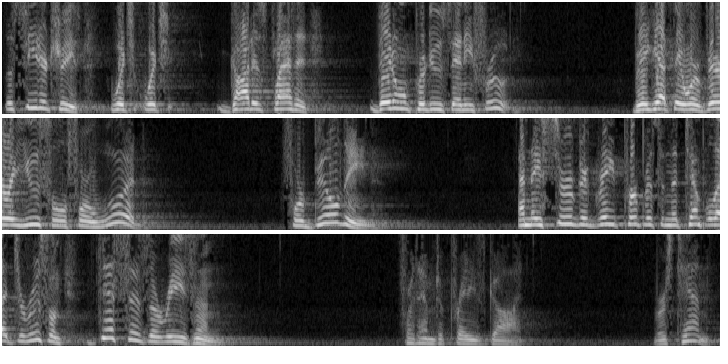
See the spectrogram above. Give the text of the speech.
the cedar trees, which, which God has planted, they don't produce any fruit. But yet they were very useful for wood, for building. And they served a great purpose in the temple at Jerusalem. This is a reason for them to praise God. Verse 10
